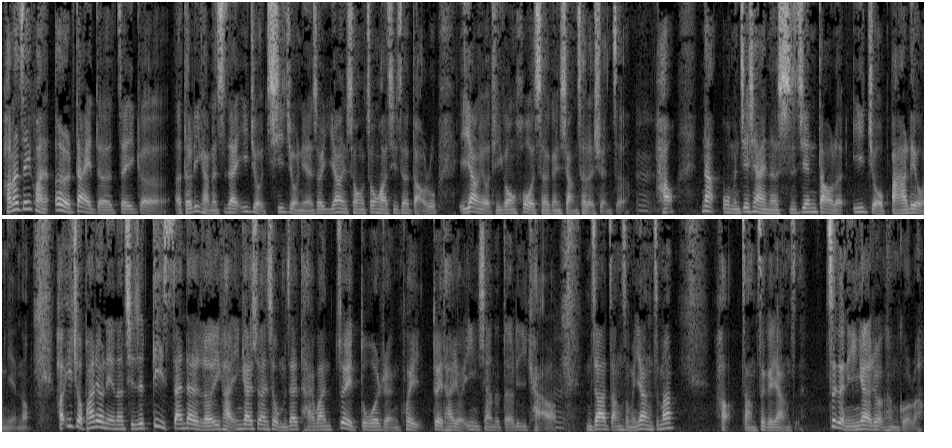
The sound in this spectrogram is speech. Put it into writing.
好，那这一款二代的这一个呃德利卡呢，是在一九七九年的时候，一样从中华汽车导入，一样有提供货车跟厢车的选择。嗯，好，那我们接下来呢，时间到了一九八六年哦。好，一九八六年呢，其实第三代的德利卡应该算是我们在台湾最多人会对它有印象的德利卡哦。你知道长什么样子吗？好，长这个样子，这个你应该就有看过了吧？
